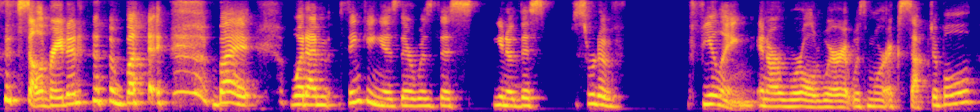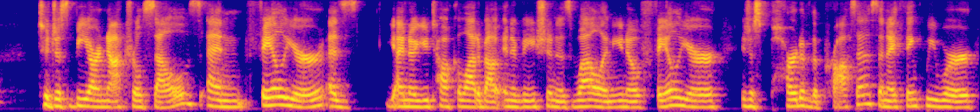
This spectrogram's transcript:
celebrated. but, but what I'm thinking is there was this, you know, this sort of feeling in our world where it was more acceptable to just be our natural selves and failure as I know you talk a lot about innovation as well and you know failure is just part of the process and I think we were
